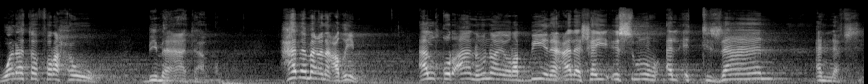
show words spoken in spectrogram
ولا تفرحوا بما آتاكم. هذا معنى عظيم. القرآن هنا يربينا على شيء اسمه الاتزان النفسي.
